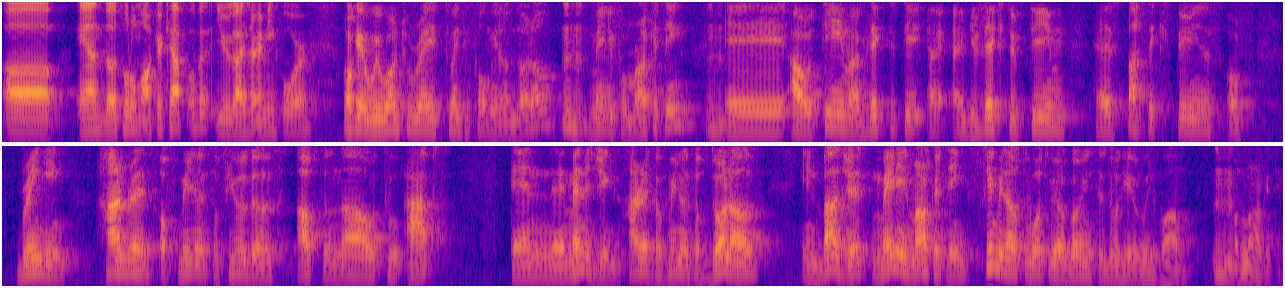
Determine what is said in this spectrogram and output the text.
Uh, and the total market cap of it you guys are aiming for? Okay, we want to raise $24 million, mainly for marketing. Uh, our team, our executive, uh, executive team, has past experience of bringing hundreds of millions of users up to now to apps and uh, managing hundreds of millions of dollars in budget, mainly in marketing, similar to what we are going to do here with WAM on marketing.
